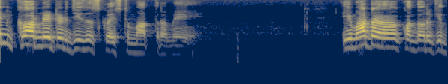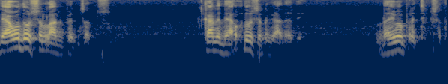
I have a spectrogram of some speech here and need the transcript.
ఇన్కార్నేటెడ్ జీసస్ క్రైస్ట్ మాత్రమే. ఈ మాట కొంతవరకు దేవదోషంలా అనిపించవచ్చు. కానీ దేవదూషణ కాదు అది దైవ ప్రత్యక్షత.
